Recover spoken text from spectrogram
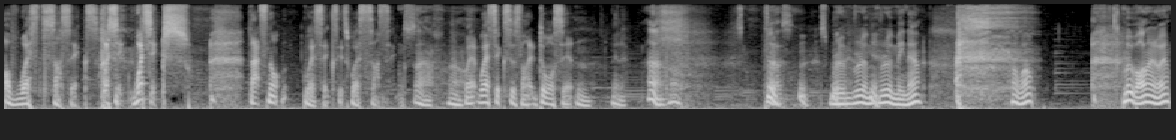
of West Sussex. Wessex. Wessex. That's not Wessex, it's West Sussex. Uh, oh, oh. Wessex is like Dorset and, you know. Oh, oh. Hmm. That's, it's uh, ruined, hmm. ruined, ruined me now. Oh well. Move on anyway.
